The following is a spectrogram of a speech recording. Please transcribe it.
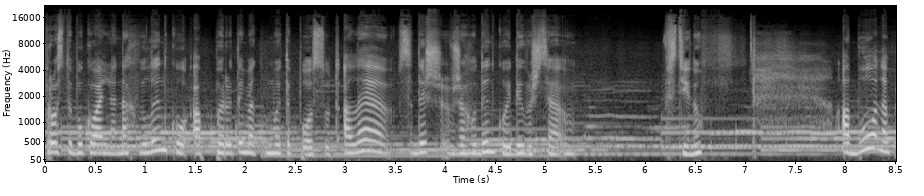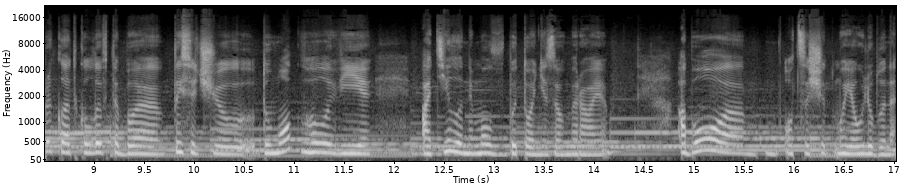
просто буквально на хвилинку, а перед тим як помити посуд, але сидиш вже годинку і дивишся в стіну. Або, наприклад, коли в тебе тисячу думок в голові, а тіло немов в бетоні завмирає. Або оце ще моє улюблене,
